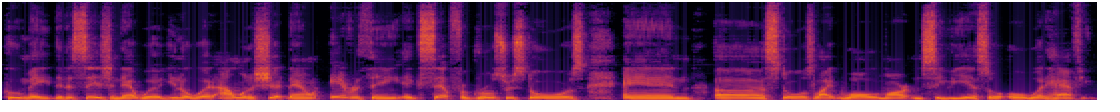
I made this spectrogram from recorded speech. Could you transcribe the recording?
who made the decision that, well, you know what? I want to shut down everything except for grocery stores and, uh, stores like Walmart and CVS or, or what have you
